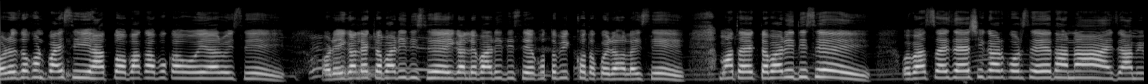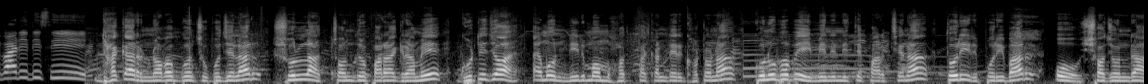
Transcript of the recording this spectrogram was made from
ওরে যখন পাইছি হাত পা বাঁকা বোকা হয়ে রয়েছে ওরে এই গালে একটা বাড়ি দিছে এই গালে বাড়ি দিছে কত বিক্ষত করে হলাইছে। মাথায় একটা বাড়ি দিছে ওই বাচ্চায় যায় স্বীকার করছে থানায় যে আমি বাড়ি দিছি। ঢাকার নবাবগঞ্জ উপজেলার সোল্লা চন্দ্রপাড়া গ্রামে ঘটে যাওয়া এমন নির্মম হত্যাকাণ্ডের ঘটনা কোনোভাবেই মেনে নিতে পারছে না তরির পরিবার ও স্বজনরা।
